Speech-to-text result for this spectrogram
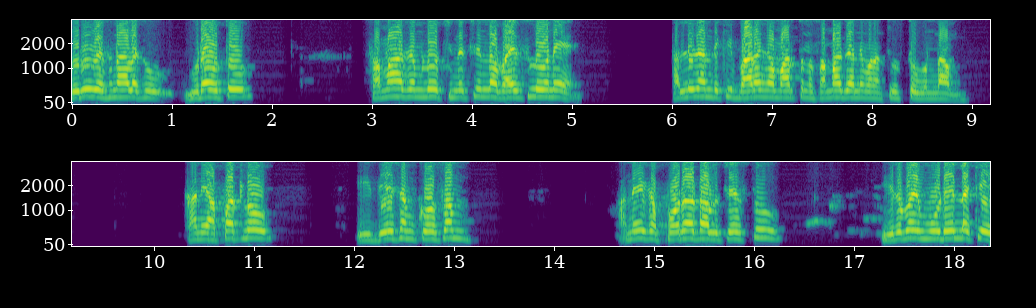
దుర్వ్యసనాలకు గురవుతూ సమాజంలో చిన్న చిన్న వయసులోనే తల్లిదండ్రికి భారంగా మారుతున్న సమాజాన్ని మనం చూస్తూ ఉన్నాం. కానీ అప్పట్లో ఈ దేశం కోసం అనేక పోరాటాలు చేస్తూ ఇరవై మూడేళ్ళకే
